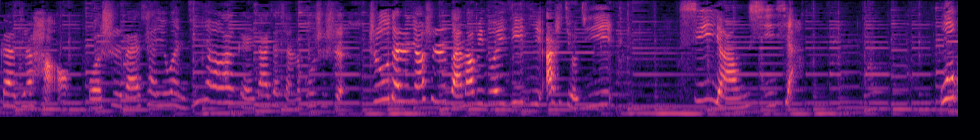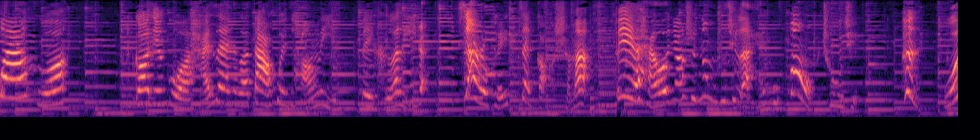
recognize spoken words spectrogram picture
大家好，我是白菜一问。今天我要给大家讲的故事是《植物大战僵尸感冒病毒危机》第二十九集。夕阳西下，倭瓜和高坚果还在那个大会堂里被隔离着。向日葵在搞什么？被海鸥僵尸弄出去了，还不放我们出去？哼！我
